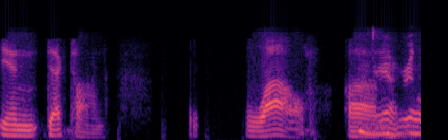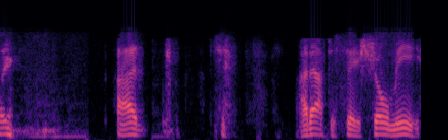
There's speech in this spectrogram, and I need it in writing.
in Dekton. Wow. Um, yeah, really. I'd I'd have to say, show me,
